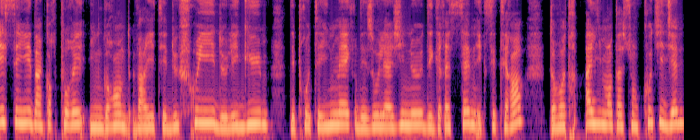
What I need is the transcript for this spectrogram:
Essayez d'incorporer une grande variété de fruits, de légumes, des protéines maigres, des oléagineux, des graisses saines, etc. dans votre alimentation quotidienne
